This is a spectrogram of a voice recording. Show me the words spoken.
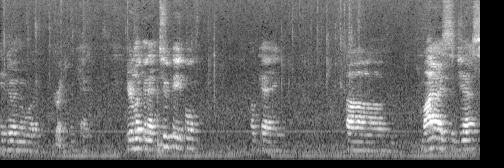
in doing the work, Correct. okay? You're looking at two people, okay? Um, might I suggest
